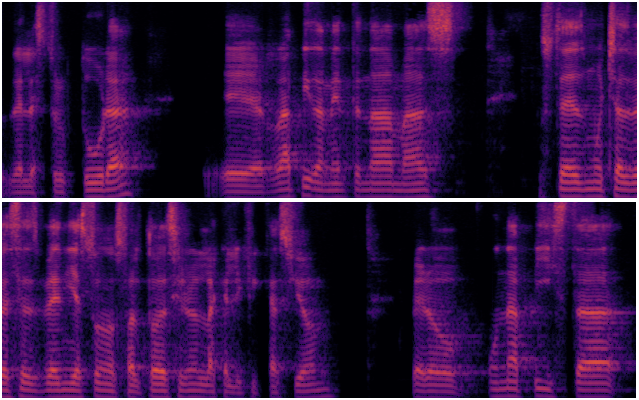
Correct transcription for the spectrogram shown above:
de, la estructura. Eh, rápidamente nada más, ustedes muchas veces ven, y esto nos faltó decir en la calificación, pero una pista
